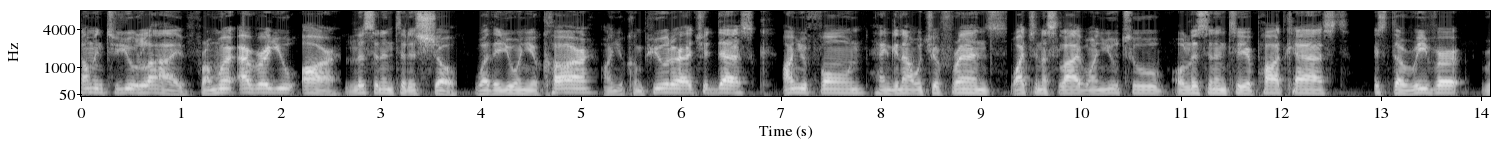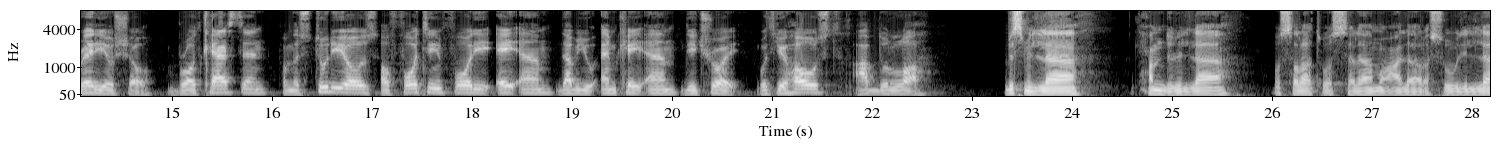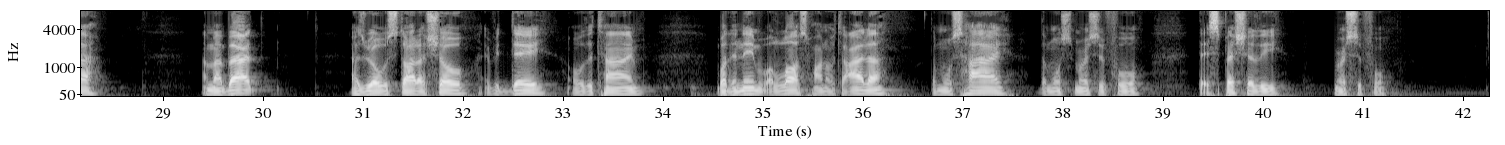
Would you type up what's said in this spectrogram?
coming to you live from wherever you are listening to this show. Whether you're in your car, on your computer, at your desk, on your phone, hanging out with your friends, watching us live on YouTube, or listening to your podcast, it's the Revert Radio Show, broadcasting from the studios of 1440 AM WMKM Detroit with your host, Abdullah. Bismillah, Alhamdulillah, wassalatu wassalamu ala Rasulillah. Amma ba'd, as we always start our show every day, all the time, by the name of Allah subhanahu wa ta'ala, the most high, the most merciful, the especially merciful.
